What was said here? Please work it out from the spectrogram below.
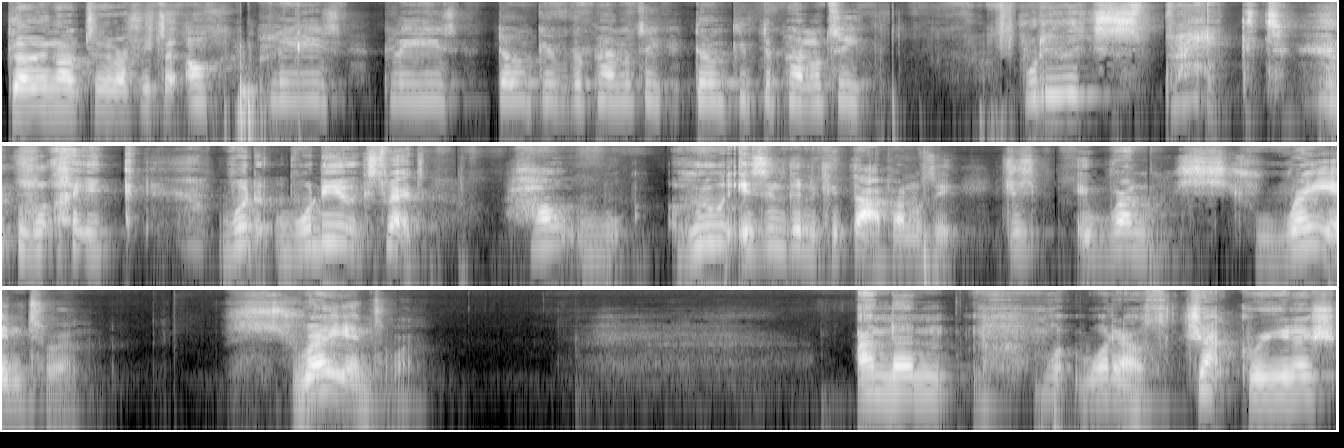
going up to the referee, like, "Oh, please, please, don't give the penalty. Don't give the penalty." What do you expect? like, what what do you expect? How who isn't going to get that penalty? Just it ran straight into him, straight into him. And then, what, what else? Jack Grealish.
